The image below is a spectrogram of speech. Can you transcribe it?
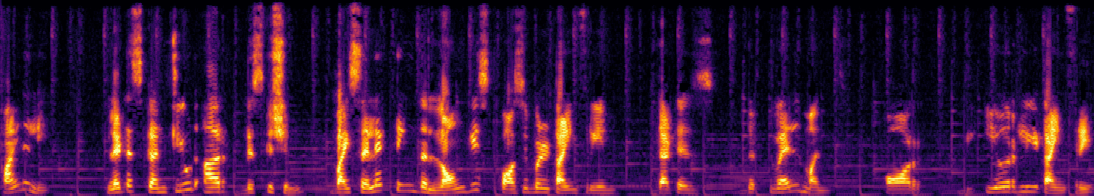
Finally, let us conclude our discussion by selecting the longest possible time frame that is the 12 month or the yearly time frame.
